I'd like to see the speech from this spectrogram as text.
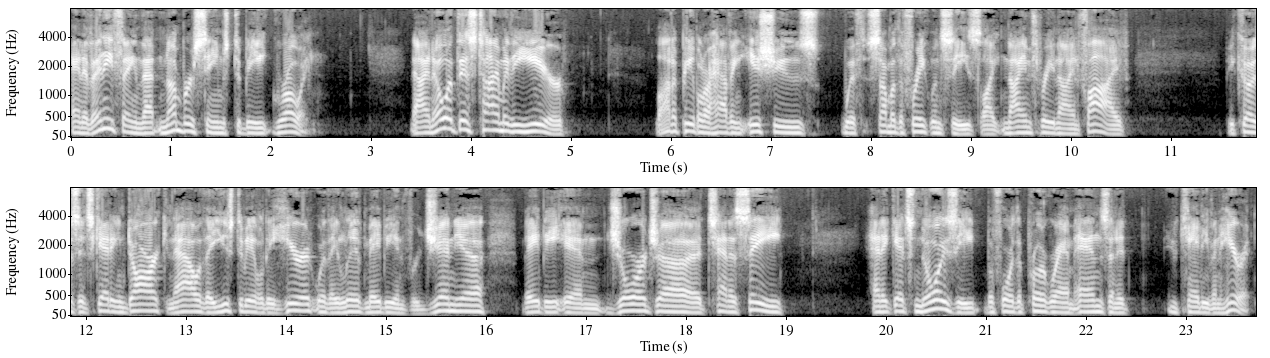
And if anything, that number seems to be growing. Now, I know at this time of the year, a lot of people are having issues with some of the frequencies like 9395 because it's getting dark. Now they used to be able to hear it where they live, maybe in Virginia, maybe in Georgia, Tennessee, and it gets noisy before the program ends and it, you can't even hear it.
